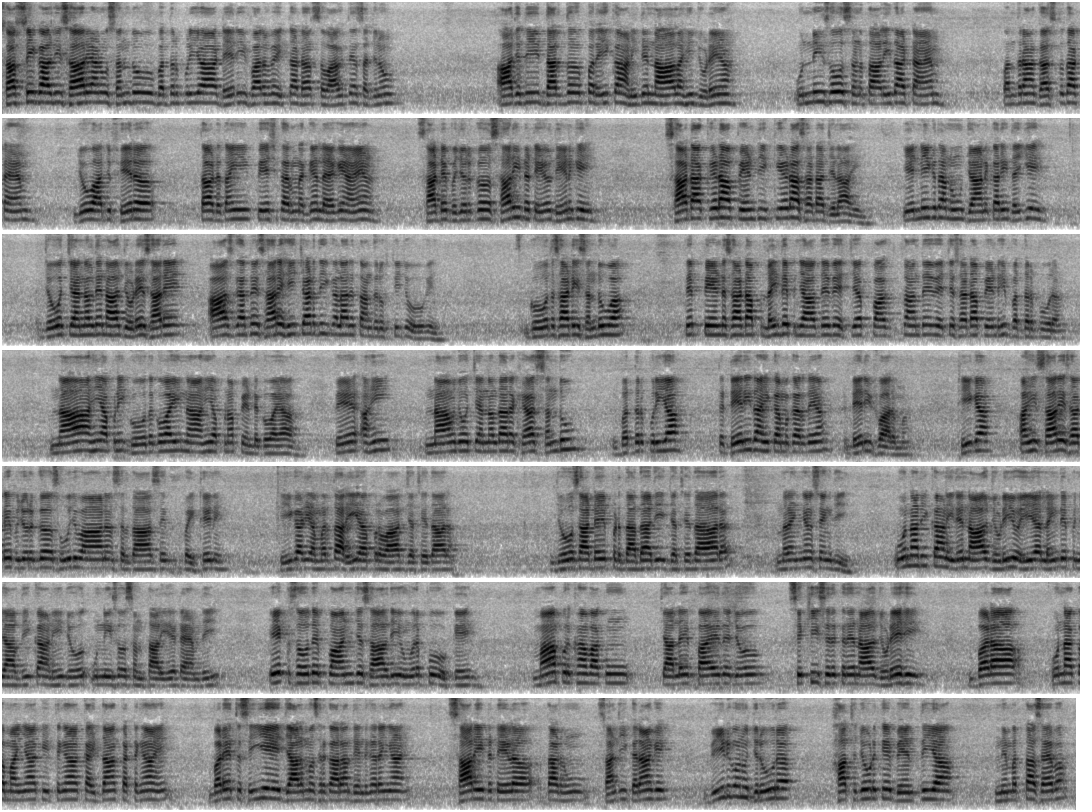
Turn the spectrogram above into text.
ਸਤਿ ਸ੍ਰੀ ਅਕਾਲ ਜੀ ਸਾਰਿਆਂ ਨੂੰ। ਸੰਧੂ ਬੱਦਰਪੁਰੀਆ ਡੇਰੀ ਫਾਰਮ ਵਿੱਚ ਤੁਹਾਡਾ ਸਵਾਗਤ ਹੈ ਸੱਜਣੋ। ਅੱਜ ਦੀ ਦਰਦ ਭਰੀ ਕਹਾਣੀ ਦੇ ਨਾਲ ਅਸੀਂ ਜੁੜੇ ਹਾਂ। 1947 ਦਾ ਟਾਈਮ 15 ਅਗਸਤ ਦਾ ਟਾਈਮ, ਜੋ ਅੱਜ ਫਿਰ ਤੁਹਾਡੇ ਤਾਈਂ ਪੇਸ਼ ਕਰਨ ਲੱਗੇ ਲੈ ਕੇ ਆਏ ਹਾਂ। ਸਾਡੇ ਬਜ਼ੁਰਗ ਸਾਰੀ ਡਿਟੇਲ ਦੇਣਗੇ। ਸਾਡਾ ਕਿਹੜਾ ਪਿੰਡ ਦੀ ਕਿਹੜਾ ਸਾਡਾ ਜ਼ਿਲ੍ਹਾ ਹੈ ਇੰਨੀ ਕੁ ਤੁਹਾਨੂੰ ਜਾਣਕਾਰੀ ਦਈਏ। ਜੋ ਚੈਨਲ ਦੇ ਨਾਲ ਜੁੜੇ ਸਾਰੇ ਆਸ ਕਰਦੇ ਸਾਰੇ ਹੀ ਚੜ੍ਹਦੀ ਕਲਾ ਤੇ ਤੰਦਰੁਸਤੀ ਚ ਹੋਵੋਗੇ। ਗੋਤ ਸਾਡੀ ਸੰਧੂ ਆ ਤੇ ਪਿੰਡ ਸਾਡਾ ਲਹਿੰਦੇ ਪੰਜਾਬ ਦੇ ਵਿੱਚ, ਪਾਕਿਸਤਾਨ ਦੇ ਵਿੱਚ ਸਾਡਾ ਪਿੰਡ ਹੀ ਬੱਦਰਪੁਰ ਨਾ ਅਸੀਂ ਆਪਣੀ ਗੋਤ ਗਵਾਈ, ਨਾ ਹੀ ਆਪਣਾ ਪਿੰਡ ਗਵਾਇਆ। ਤੇ ਅਸੀਂ ਨਾਮ ਜੋ ਚੈਨਲ ਦਾ ਰੱਖਿਆ ਸੰਧੂ ਬੱਦਰਪੁਰੀਆ ਤੇ ਡੇਅਰੀ ਦਾ ਅਸੀਂ ਕੰਮ ਕਰਦੇ ਆ, ਡੇਅਰੀ ਫਾਰਮ। ਠੀਕ ਆ? ਅਸੀਂ ਸਾਰੇ ਸਾਡੇ ਬਜ਼ੁਰਗ, ਸੂਝਵਾਨ ਸਰਦਾਰ ਸਿੰਘ ਬੈਠੇ ਨੇ। ਠੀਕ ਆ ਜੀ ਅਮਰਧਾਰੀ ਆ, ਪਰਿਵਾਰ ਜਥੇਦਾਰ। ਜੋ ਸਾਡੇ ਪੜਦਾਦਾ ਜੀ, ਜਥੇਦਾਰ ਨਰਿੰਜਨ ਸਿੰਘ ਜੀ, ਉਹਨਾਂ ਦੀ ਕਹਾਣੀ ਦੇ ਨਾਲ ਜੁੜੀ ਹੋਈ ਆ ਲਹਿੰਦੇ ਪੰਜਾਬ ਦੀ ਕਹਾਣੀ, ਜੋ 1947 ਦੇ ਟਾਈਮ ਦੀ। 105 ਸਾਲ ਦੀ ਉਮਰ ਭੋਗ ਕੇ ਮਹਾਂਪੁਰਖਾਂ ਵਾਕੂ ਚਾਲੇ ਪਾਏ ਤੇ ਜੋ ਸਿੱਖੀ ਸਿਰਕ ਦੇ ਨਾਲ ਜੁੜੇ ਸੀ, ਬੜਾ ਉਹਨਾਂ ਕਮਾਈਆਂ ਕੀਤੀਆਂ, ਕੈਦਾਂ ਕੱਟੀਆਂ ਏ, ਬੜੇ ਤਸੀਹੇ ਜ਼ਾਲਮ ਸਰਕਾਰਾਂ ਦਿੰਦੀਆਂ ਰਹੀਆਂ ਏ। ਸਾਰੀ ਡਿਟੇਲ ਤੁਹਾਨੂੰ ਸਾਂਝੀ ਕਰਾਂਗੇ। ਵੀਡੀਓ ਨੂੰ ਜਰੂਰ ਹੱਥ ਜੋੜ ਕੇ ਬੇਨਤੀ ਆ, ਨਿਮਰਤਾ ਸਾਹਿਬ,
